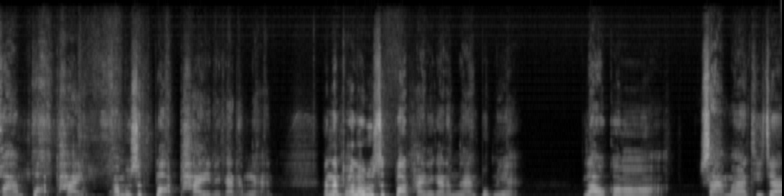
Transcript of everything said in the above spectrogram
ความปลอดภัย ความรู้สึกปลอดภัยในการทำงาน ดังนั้นพอเรารู้สึกปลอดภัยในการทำงานปุ๊บเนี่ยเราก็สามารถที่จะ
